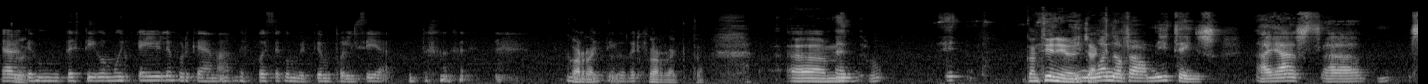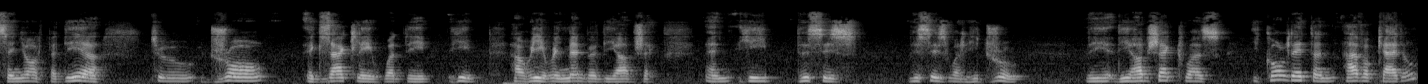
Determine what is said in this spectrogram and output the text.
Claro, que es un testigo muy creíble porque además después se convirtió en policía. Un Correcto. testigo perfecto. Correcto. Um, And it, continue, in Jack. one of our meetings, I asked uh, Senor Padilla to draw exactly what the he how he remembered the object, and he this is this is what he drew. The The object was he called it an avocado,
